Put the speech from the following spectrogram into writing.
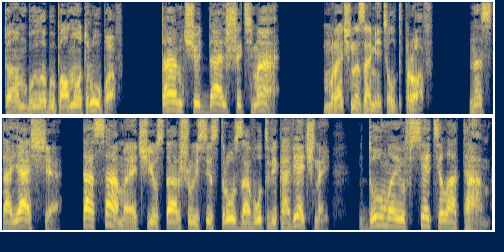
Там было бы полно трупов». Там чуть дальше тьма, — мрачно заметил Дпров. Настоящая, та самая, чью старшую сестру зовут Вековечной. Думаю, все тела там.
